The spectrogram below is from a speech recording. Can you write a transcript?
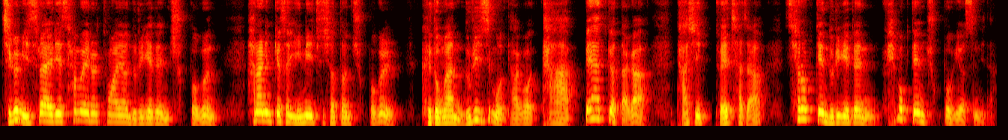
지금 이스라엘이 사무엘을 통하여 누리게 된 축복은 하나님께서 이미 주셨던 축복을 그동안 누리지 못하고 다 빼앗겼다가 다시 되찾아 새롭게 누리게 된 회복된 축복이었습니다.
